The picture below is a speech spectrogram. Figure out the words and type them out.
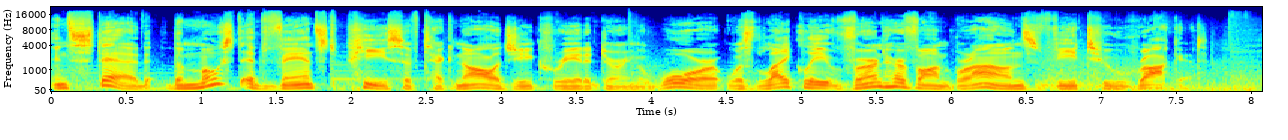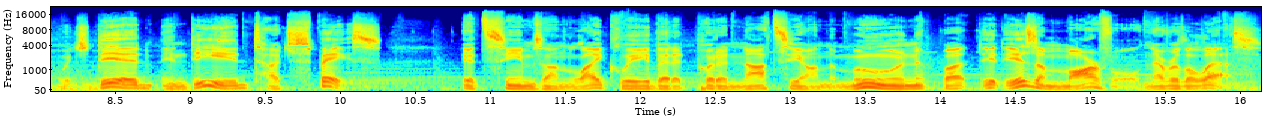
Instead, the most advanced piece of technology created during the war was likely Wernher von Braun's V 2 rocket, which did, indeed, touch space. It seems unlikely that it put a Nazi on the moon, but it is a marvel nevertheless.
